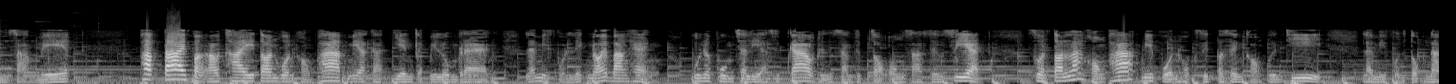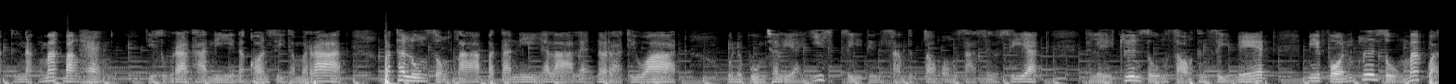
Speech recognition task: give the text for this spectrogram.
2-3 เมตร ภาคใต้ฝั่งอ่าวไทยตอนบนของภาคมีอากาศเย็นกับมีลมแรง และมีฝนเล็กน้อยบางแห่ง อุณหภูมิเฉลี่ย 19 ถึง 32 องศาเซลเซียส ส่วนตอนล่างของภาคมีฝน 60%ของพื้นที่ และมีฝนตกหนักถึงหนักมากบางแห่ง ที่สุราษฎร์ธานี นครศรีธรรมราช พัทลุง สงขลา ปัตตานี ยะลา และนราธิวาส อุณหภูมิเฉลี่ย 24-32 องศาเซลเซียส ทะเลคลื่นสูง 2-4 เมตร มีฝนคลื่นสูงมากกว่า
